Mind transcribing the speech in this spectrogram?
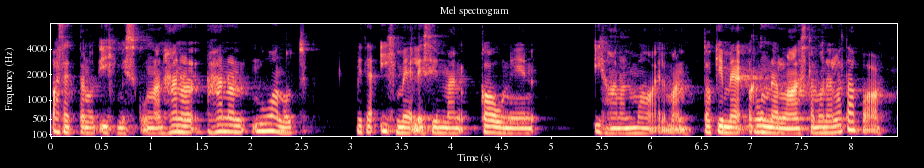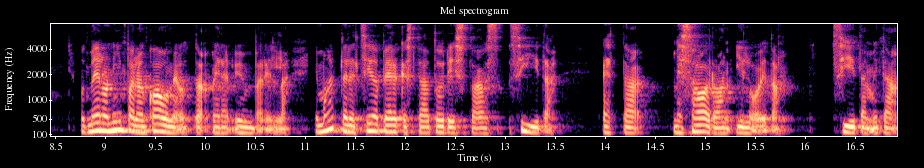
asettanut ihmiskunnan. Hän on, hän on luonut mitä ihmeellisimmän, kauniin, ihanan maailman. Toki me runnellaan sitä monella tapaa, mutta meillä on niin paljon kauneutta meidän ympärillä. Ja mä ajattelen, että siellä pelkästään todistaa siitä, että me saadaan iloita siitä, mitä,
